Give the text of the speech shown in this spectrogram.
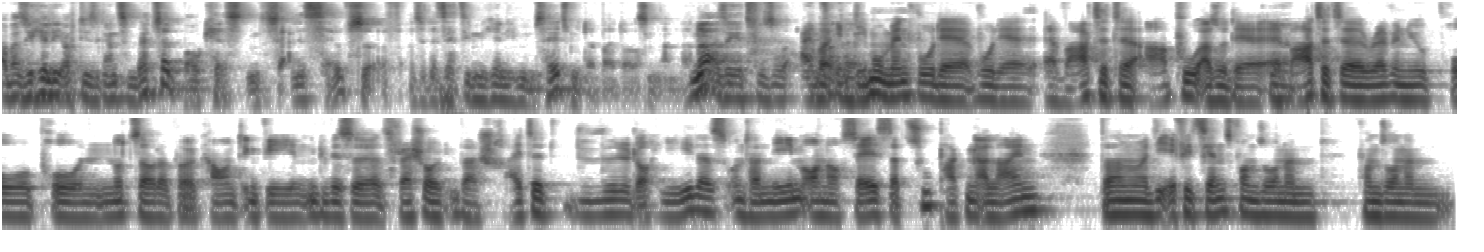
aber sicherlich auch diese ganzen Website-Baukästen. Das ist ja alles Self-Serve. Also da setze ich mich ja nicht mit dem Sales-Mitarbeiter auseinander. Ne? Also jetzt für so Aber in dem Moment, wo der, wo der erwartete APU, also der ja. erwartete Revenue pro pro Nutzer oder pro Account irgendwie ein gewisse Threshold überschreitet, würde doch jedes Unternehmen auch noch Sales dazu packen. Allein, sagen wir mal, die Effizienz von so einem von so einem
